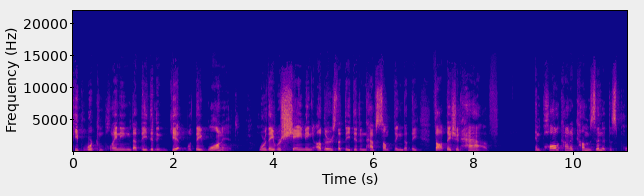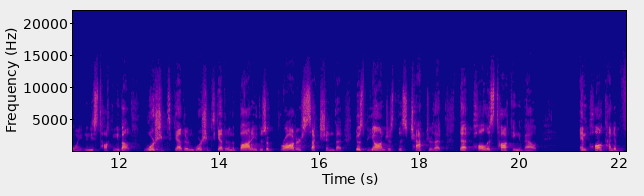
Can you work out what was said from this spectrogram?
People were complaining that they didn't get what they wanted, or they were shaming others that they didn't have something that they thought they should have. And Paul kind of comes in at this point and he's talking about worship together and worship together in the body. There's a broader section that goes beyond just this chapter that, that Paul is talking about. And Paul kind of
